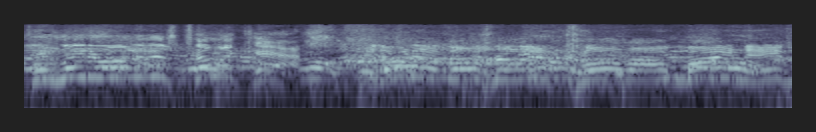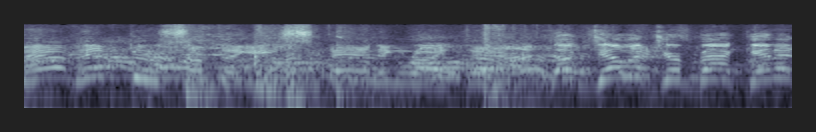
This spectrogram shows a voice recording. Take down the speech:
for later on in this telecast. Hey, don't have Overland call out my name. Have him do something. He's standing right there. Doug Dillinger back in it.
